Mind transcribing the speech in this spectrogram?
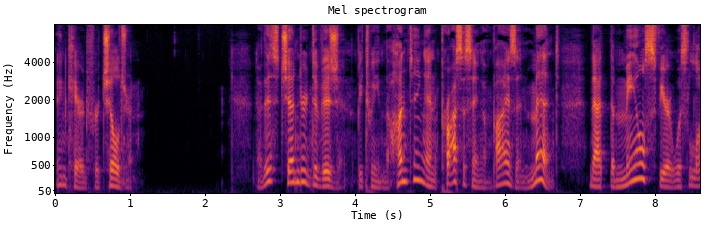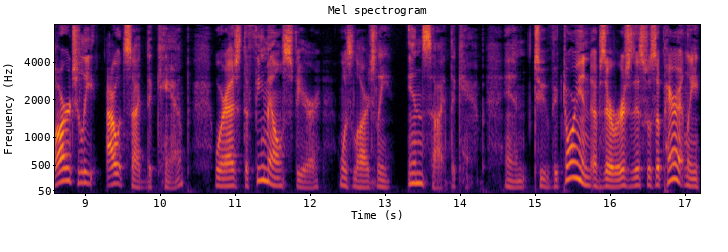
and cared for children. Now, this gender division between the hunting and processing of bison meant that the male sphere was largely outside the camp, whereas the female sphere was largely inside the camp. And to Victorian observers, this was apparently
